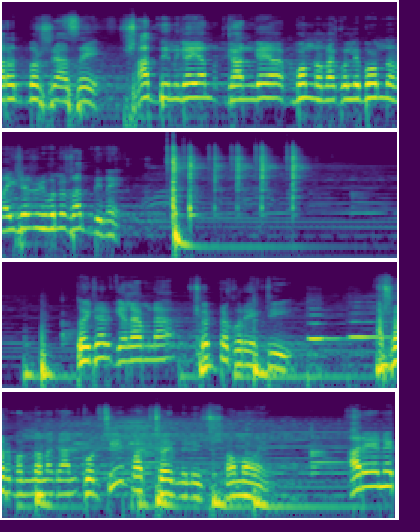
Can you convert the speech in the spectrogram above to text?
ভারতবর্ষে আছে, সাত দিন গায়ান গান গায়া বন্দনা করলে বন্দনা হিসেবে জীবনে সাত দিনে। তো এটার গেলাম না, ছোট্ট করে একটি আশার বন্দনা গান করছি পাঁচ ছয় মিনিট সময়। আরে এনে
